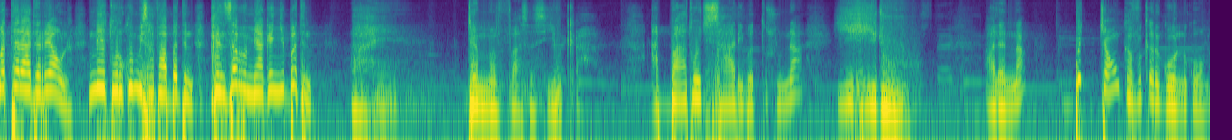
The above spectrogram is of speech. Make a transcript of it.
መተዳደሪያውን ኔትወርኩ የሚሰፋበትን ገንዘብ የሚያገኝበትን አይ ደም መፋሰስ ይብቃ፣ አባቶች ሳር ይበጥሱና ይሂዱ አለና ብቻውን ከፍቅር ጎን ቆመ።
